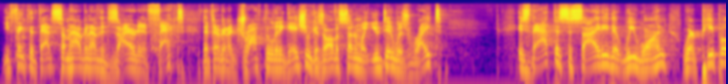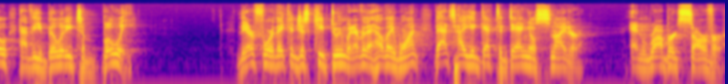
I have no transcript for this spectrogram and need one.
You think that that's somehow going to have the desired effect that they're going to drop the litigation because all of a sudden what you did was right? Is that the society that we want where people have the ability to bully? Therefore, they can just keep doing whatever the hell they want. That's how you get to Daniel Snyder and Robert Sarver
